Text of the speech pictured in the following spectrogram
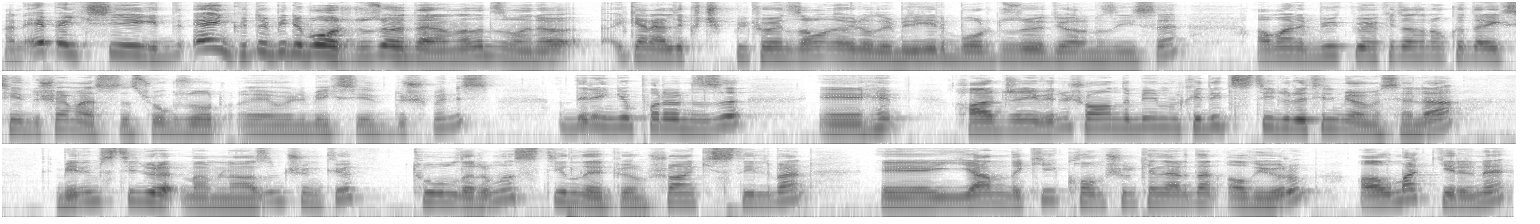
Hani hep eksiye gidin. En kötü biri borcunuzu öder anladınız mı? Hani genelde küçük bir oyun zaman öyle oluyor. Biri gelip borcunuzu ödüyor aranız iyiyse. Ama hani büyük bir ülkede zaten o kadar eksiye düşemezsiniz. Çok zor e, öyle bir eksiye düşmeniz. Dediğim gibi paranızı e, hep harcayıverin. Şu anda benim ülkede hiç stil üretilmiyor mesela. Benim stil üretmem lazım çünkü tool'larımı steel yapıyorum. Şu anki steel ben e, yandaki komşu ülkelerden alıyorum. Almak yerine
